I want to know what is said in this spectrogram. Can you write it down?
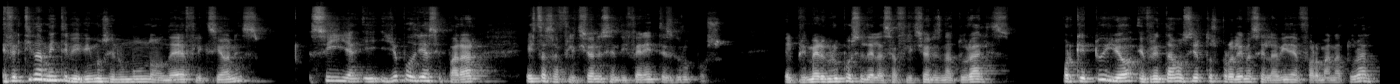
Efectivamente vivimos en un mundo donde hay aflicciones, sí, y, yo podría separar estas aflicciones en diferentes grupos. El primer grupo es el de las aflicciones naturales, porque tú y yo enfrentamos ciertos problemas en la vida en forma natural.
